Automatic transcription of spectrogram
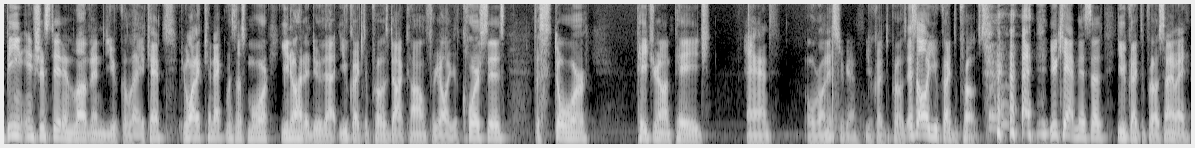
being interested in loving ukulele. Okay, if you want to connect with us more, you know how to do that. UkeLikeThePros.com for all your courses, the store, Patreon page, and over on Instagram, Uke Like the Pros. It's all Uke Like the Pros. you can't miss us, Uke Like the Pros. So anyway,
